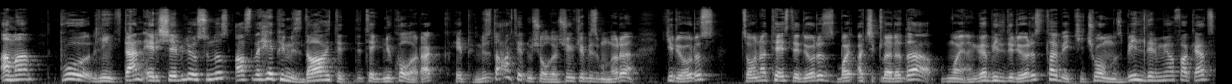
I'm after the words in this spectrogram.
Ama bu linkten erişebiliyorsunuz. Aslında hepimiz davet etti teknik olarak. Hepimiz davet etmiş oluyor. Çünkü biz bunları giriyoruz. Sonra test ediyoruz. Açıkları da Mojang'a bildiriyoruz. Tabii ki çoğumuz bildirmiyor fakat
